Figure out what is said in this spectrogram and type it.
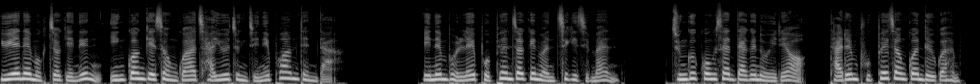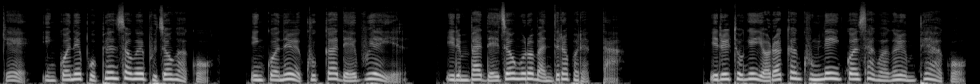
유엔의 목적에는 인권 개선과 자유 증진이 포함된다. 이는 본래 보편적인 원칙이지만 중국 공산당은 오히려 다른 부패 정권들과 함께 인권의 보편성을 부정하고 인권을 국가 내부의 일, 이른바 내정으로 만들어버렸다. 이를 통해 열악한 국내 인권 상황을 은폐하고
